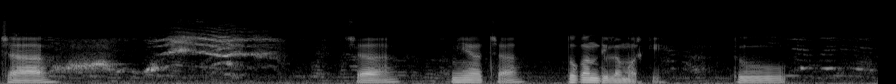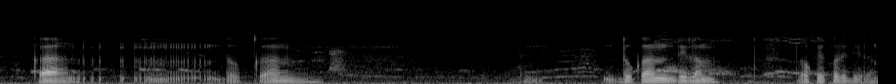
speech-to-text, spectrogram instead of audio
চা। চা, মিয়া চা। দোকান দিলাম আর কি। দোকান। দোকান দোকান দিলাম ওকে করে দিলাম।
